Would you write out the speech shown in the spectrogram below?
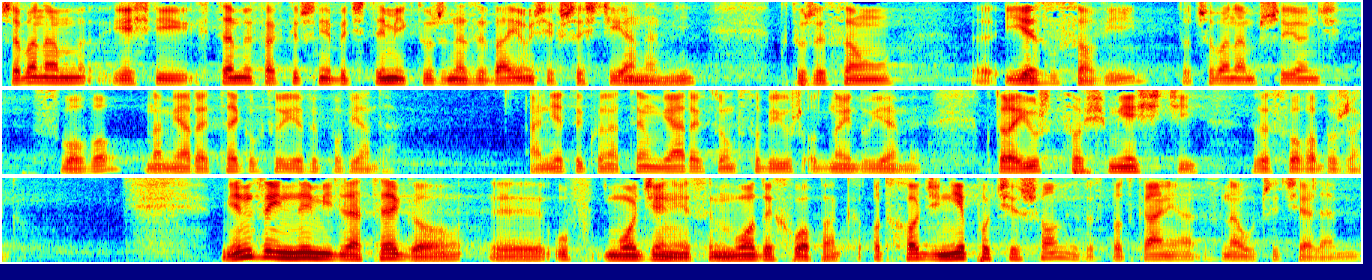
Trzeba nam, jeśli chcemy faktycznie być tymi, którzy nazywają się chrześcijanami, którzy są e, Jezusowi, to trzeba nam przyjąć słowo na miarę tego, który je wypowiada, a nie tylko na tę miarę, którą w sobie już odnajdujemy, która już coś mieści ze Słowa Bożego. Między innymi dlatego y, ów młodzieniec, ten młody chłopak odchodzi niepocieszony ze spotkania z nauczycielem,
